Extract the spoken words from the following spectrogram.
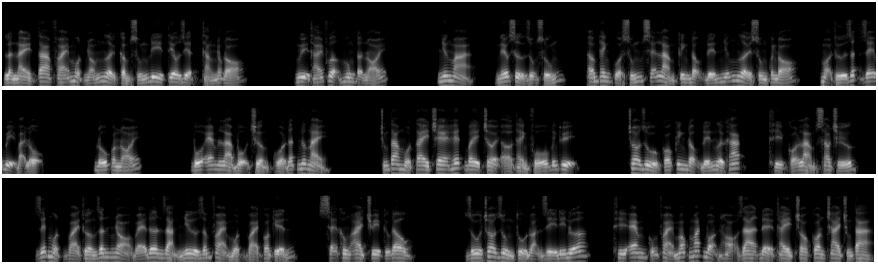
lần này ta phái một nhóm người cầm súng đi tiêu diệt thằng nhóc đó. Ngụy thái phượng hung tận nói, nhưng mà, nếu sử dụng súng, âm thanh của súng sẽ làm kinh động đến những người xung quanh đó, mọi thứ rất dễ bị bại lộ. Đỗ quang nói, bố em là bộ trưởng của đất nước này. Chúng ta một tay che hết bây trời ở thành phố vĩnh thụy. Cho dù có kinh động đến người khác, thì có làm sao chứ? Giết một vài thường dân nhỏ bé đơn giản như dẫm phải một vài con kiến, sẽ không ai truy cứu đâu. Dù cho dùng thủ đoạn gì đi nữa, thì em cũng phải móc mắt bọn họ ra để thay cho con trai chúng ta.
